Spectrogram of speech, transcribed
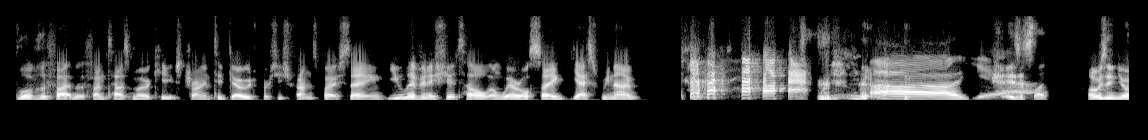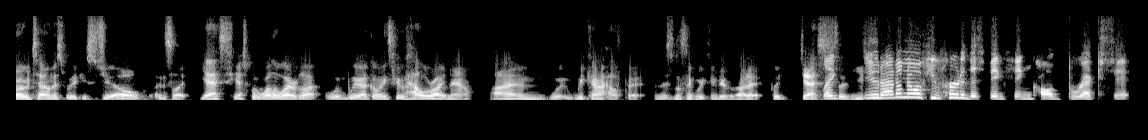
love the fact that Phantasmo keeps trying to goad British fans by saying, "You live in a shithole," and we're all saying, "Yes, we know." uh, yeah. It's just like I was in your hometown this week. It's a shithole, and it's like, yes, yes, we're well aware of that. We, we are going through hell right now, and we, we can't help it, and there's nothing we can do about it. But yes, like so you- dude i don't know if you've heard of this big thing called brexit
